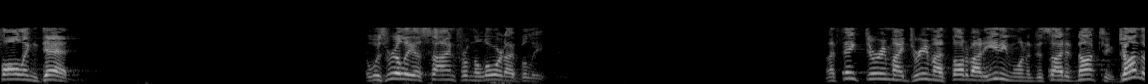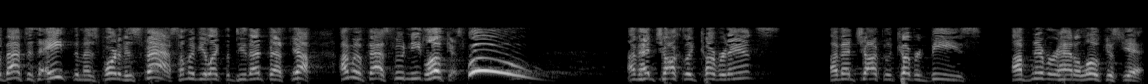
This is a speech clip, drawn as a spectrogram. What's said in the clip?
Falling dead. It was really a sign from the Lord, I believe. I think during my dream I thought about eating one and decided not to. John the Baptist ate them as part of his fast. Some of you like to do that fast. Yeah, I'm going to fast food and eat locusts. Woo! I've had chocolate covered ants. I've had chocolate covered bees. I've never had a locust yet.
